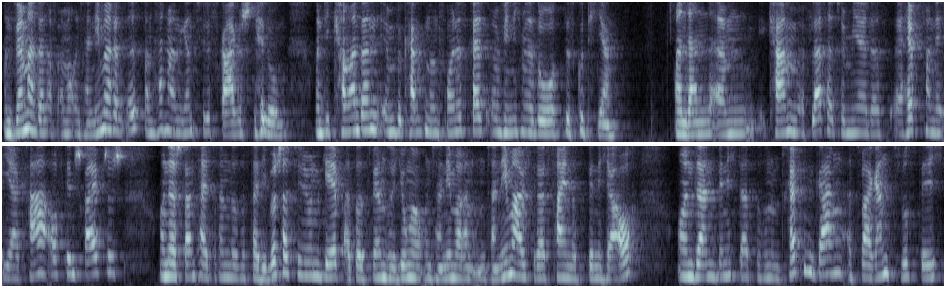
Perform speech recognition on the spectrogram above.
Und wenn man dann auf einmal Unternehmerin ist, dann hat man ganz viele Fragestellungen und die kann man dann im Bekannten- und Freundeskreis irgendwie nicht mehr so diskutieren. Und dann ähm, kam, flatterte mir das Heft von der IHK auf den Schreibtisch und da stand halt drin, dass es da die Wirtschaftsunion gäbe. Also es wären so junge Unternehmerinnen und Unternehmer. Habe ich gedacht, fein, das bin ich ja auch. Und dann bin ich da zu so einem Treffen gegangen. Es war ganz lustig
